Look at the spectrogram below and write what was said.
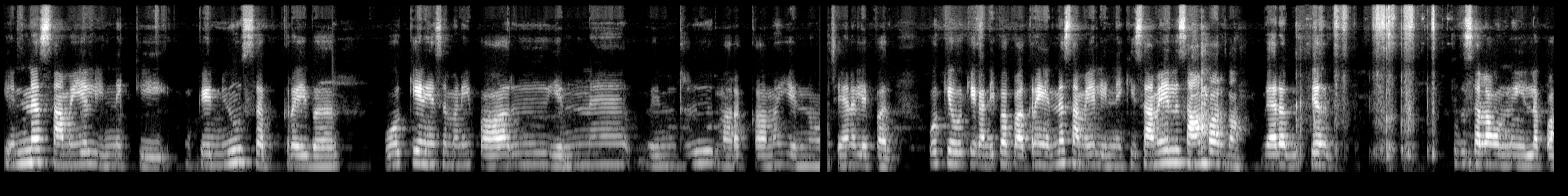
என்ன சமையல் இன்னைக்கு? Okay new subscriber okay Nesamani பாரு என்ன வென்று மறக்காம என்னோட சேனலை பாரு. ஓகே ஓகே கண்டிப்பாக பார்க்குறேன் என்ன சமையல் இன்னைக்கு? சமையல் சாம்பார் தான். வேற வித்தியாசம் புதுசெல்லாம் ஒன்றும் இல்லைப்பா.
